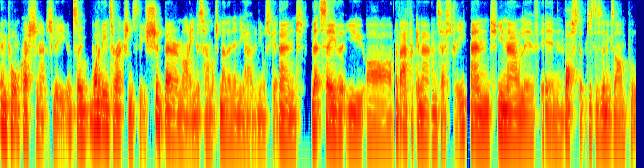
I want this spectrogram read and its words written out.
important question actually. And so one of the interactions that you should bear in mind is how much melanin you have in your skin. And let's say that you are of African ancestry and you now live in Boston, just as an example,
